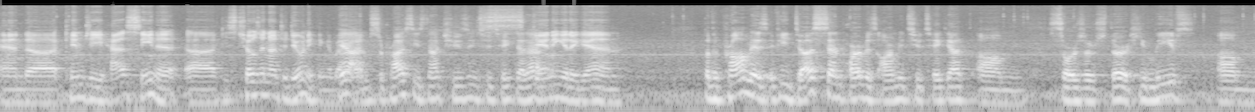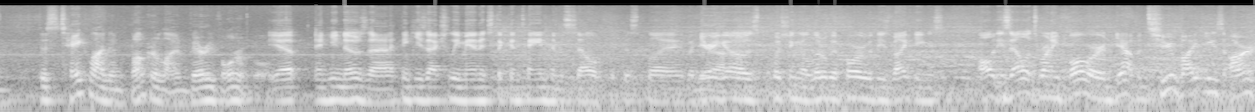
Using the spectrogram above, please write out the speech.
And uh, Kimji has seen it. Uh, he's chosen not to do anything about Yeah, it. I'm surprised he's not choosing to take that out. Scanning it again. But the problem is, if he does send part of his army to take out um, Storzer's third, he leaves um, this tank line and bunker line very vulnerable. Yep, and he knows that. I think he's actually managed to contain himself with this play. But here he goes, pushing a little bit forward with these Vikings. All these zealots running forward. Yeah, but two Vikings aren't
